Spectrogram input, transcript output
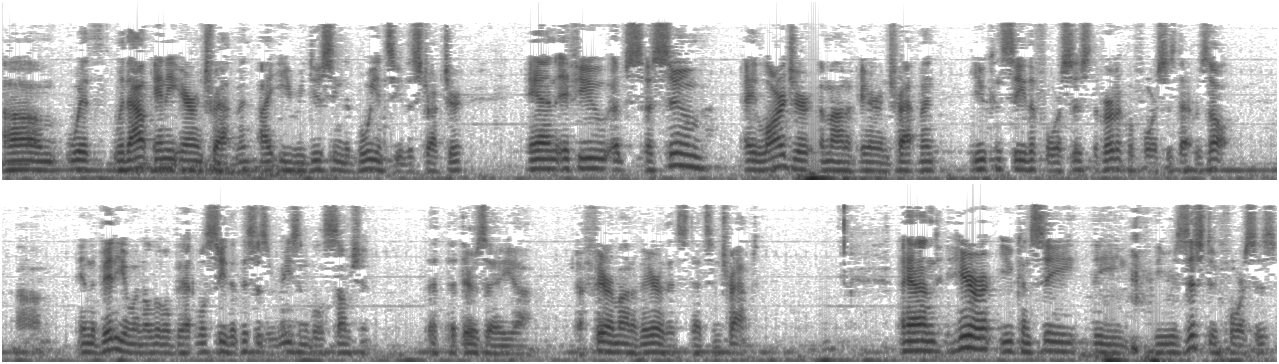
without any air entrapment, i.e., reducing the buoyancy of the structure. And if you assume a larger amount of air entrapment, you can see the forces, the vertical forces that result. Um, in the video in a little bit, we'll see that this is a reasonable assumption that, there's a, uh, fair amount of air that's entrapped. And here you can see the, resistive forces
